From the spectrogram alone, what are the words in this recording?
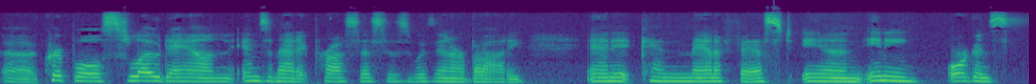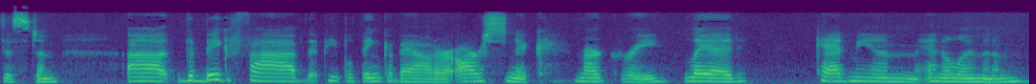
uh, cripple, slow down enzymatic processes within our body. And it can manifest in any organ system. Uh, the big five that people think about are arsenic, mercury, lead, cadmium, and aluminum.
